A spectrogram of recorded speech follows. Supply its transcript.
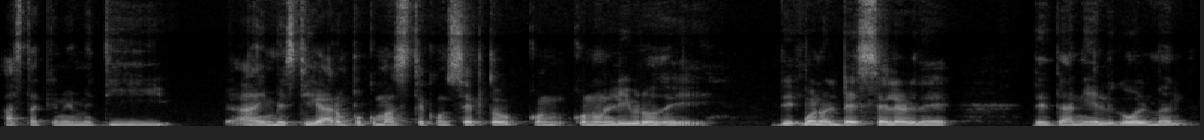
hasta que me metí a investigar un poco más este concepto con, un libro de, bueno, el bestseller de, de Daniel Goldman,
